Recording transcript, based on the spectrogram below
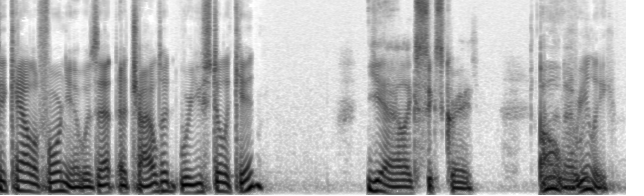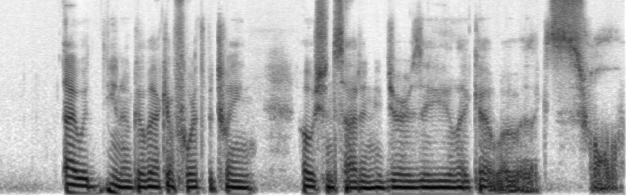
to California? Was that a childhood? Were you still a kid? Yeah, like sixth grade. And Oh, I would- really? I would, you know, go back and forth between Oceanside and New Jersey, like uh, like oh,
